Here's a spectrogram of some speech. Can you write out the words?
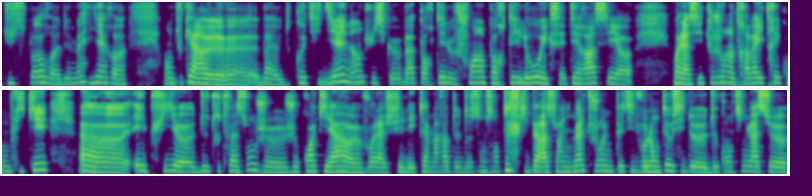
du sport de manière, en tout cas, bah, quotidienne, hein, puisque bah, porter le foin, porter l'eau, etc., c'est voilà, toujours un travail très compliqué. et puis, de toute façon, je, je crois qu'il y a voilà, chez les camarades de 269 Libération Animale toujours une petite volonté aussi de, de continuer à, se,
